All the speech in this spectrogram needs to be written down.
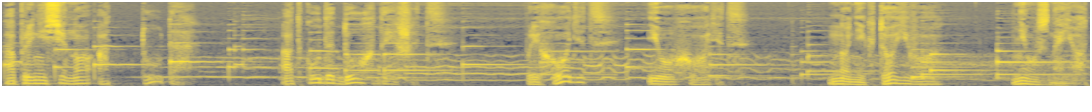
а принесено оттуда, откуда дух дышит, приходит и уходит, но никто его не узнает.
